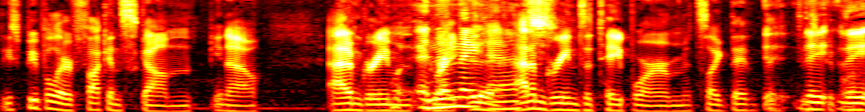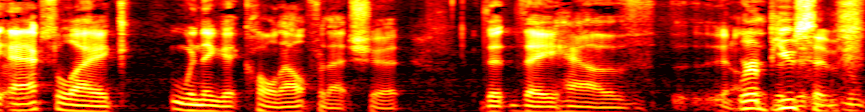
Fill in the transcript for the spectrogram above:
These people are fucking scum, you know. Adam Green, Well, and then great- they Adam Green's a tapeworm. It's like they they they they act like when they get called out for that shit that they have you know We're that- that- abusive.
